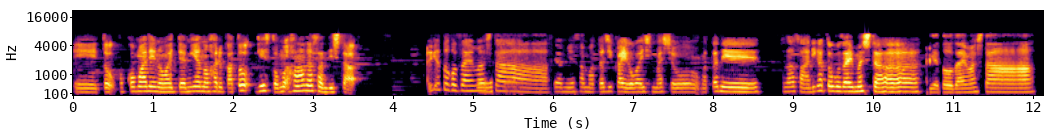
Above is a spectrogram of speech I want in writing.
えっ、と、ここまでのお相手は宮野遥とゲストの花田さんでした。ありがとうございました。では皆さんまた次回お会いしましょう。またね。花田さんありがとうございました。ありがとうございました。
